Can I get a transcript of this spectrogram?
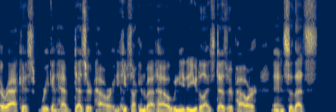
Arrakis, we can have desert power. And he keeps talking about how we need to utilize desert power. And so that's,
